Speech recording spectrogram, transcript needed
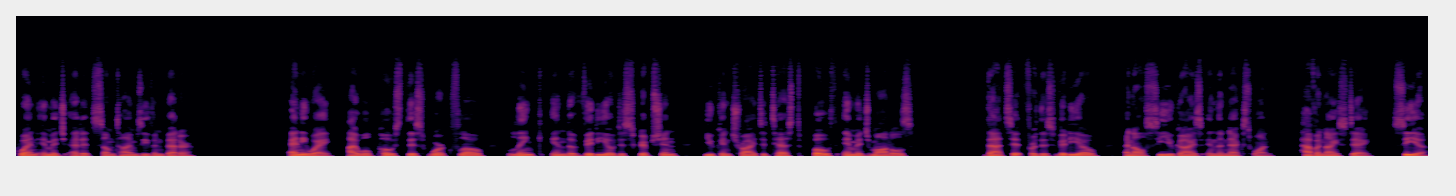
Qwen Image Edit sometimes even better. Anyway, I will post this workflow link in the video description. You can try to test both image models. That's it for this video, and I'll see you guys in the next one. Have a nice day. See ya.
